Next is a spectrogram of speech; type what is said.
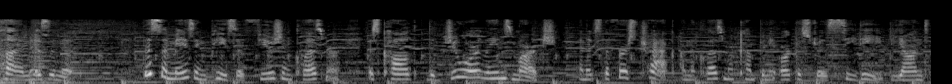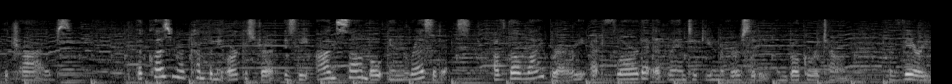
Fun, isn't it? This amazing piece of fusion klezmer is called the Jew Orleans March, and it's the first track on the Klezmer Company Orchestra's CD, Beyond the Tribes. The Klezmer Company Orchestra is the ensemble in residence of the library at Florida Atlantic University in Boca Raton, a very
